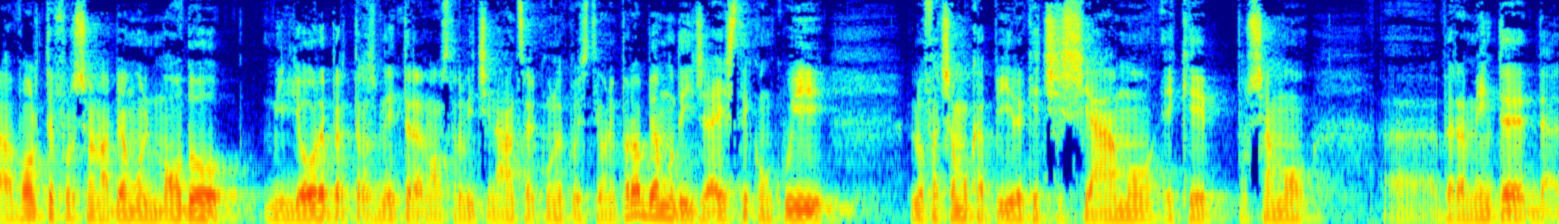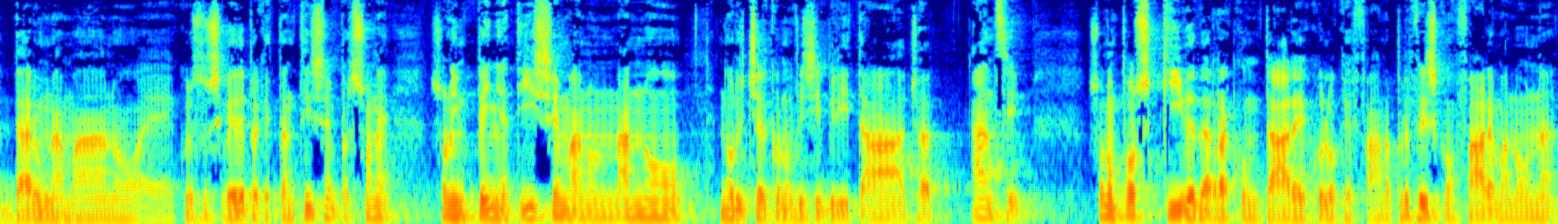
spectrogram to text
a volte forse non abbiamo il modo migliore per trasmettere la nostra vicinanza alcune questioni, però abbiamo dei gesti con cui lo facciamo capire che ci siamo e che possiamo uh, veramente da- dare una mano e questo si vede perché tantissime persone sono impegnatissime ma non, hanno, non ricercano visibilità, cioè, anzi sono un po' schive dal raccontare quello che fanno, preferiscono fare ma non,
